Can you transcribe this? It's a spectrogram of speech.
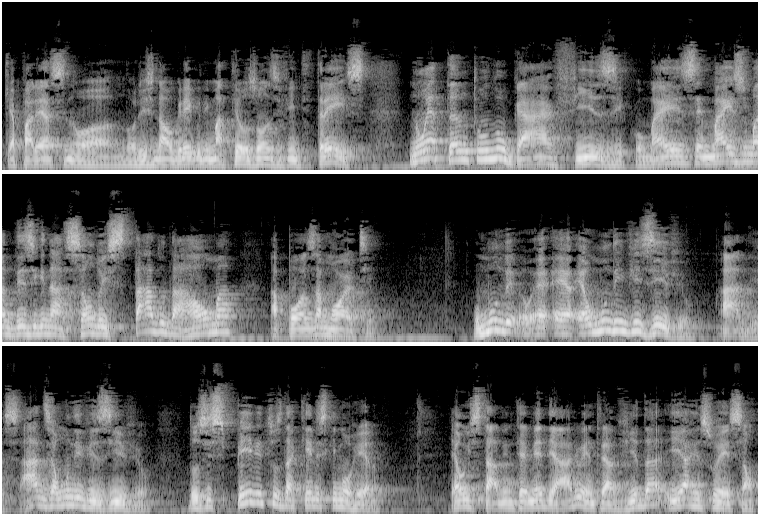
que aparece no, no original grego de Mateus 11, 23, não é tanto um lugar físico, mas é mais uma designação do estado da alma após a morte. O mundo é, é, é o mundo invisível, Hades. Hades é o mundo invisível dos espíritos daqueles que morreram. É um estado intermediário entre a vida e a ressurreição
